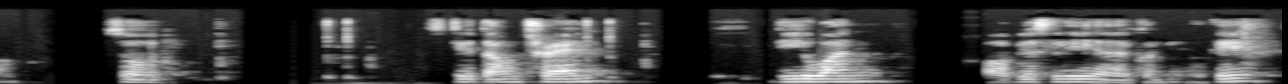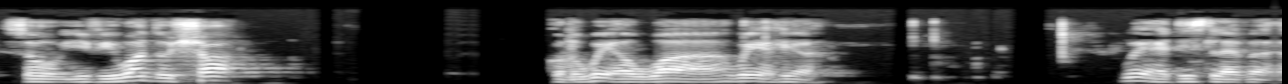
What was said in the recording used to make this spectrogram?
Oh, so still downtrend. D1 obviously uh, okay. So if you want to short, got to wait a while. Wait here. Wait at this level.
